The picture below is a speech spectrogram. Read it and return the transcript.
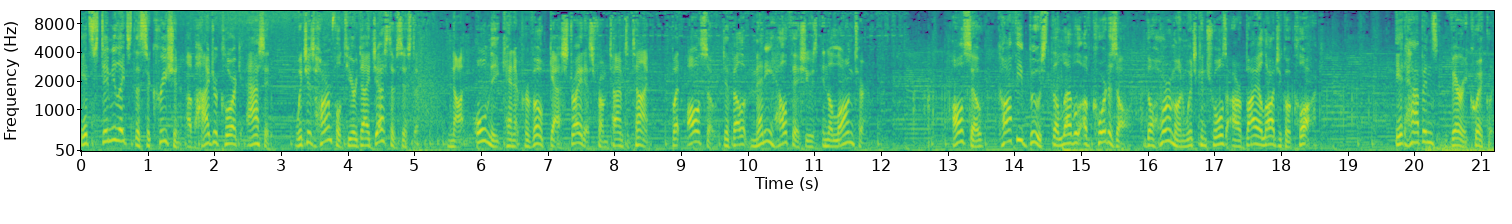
it stimulates the secretion of hydrochloric acid, which is harmful to your digestive system. Not only can it provoke gastritis from time to time, but also develop many health issues in the long term. Also, coffee boosts the level of cortisol, the hormone which controls our biological clock. It happens very quickly,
